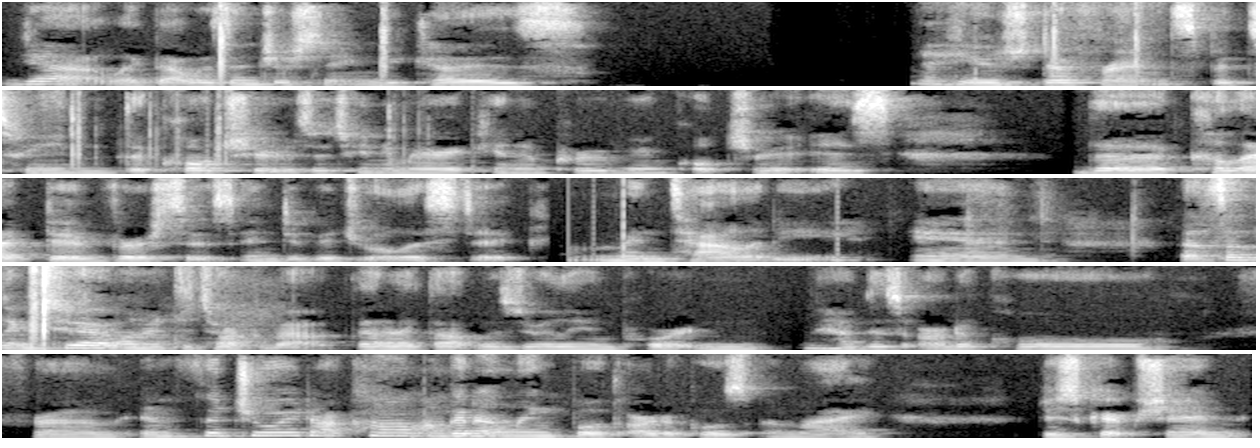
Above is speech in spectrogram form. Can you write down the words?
yeah, like that was interesting because a huge difference between the cultures, between American and Peruvian culture, is the collective versus individualistic mentality. And that's something too I wanted to talk about that I thought was really important. I have this article from infijoy.com. I'm going to link both articles in my description,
